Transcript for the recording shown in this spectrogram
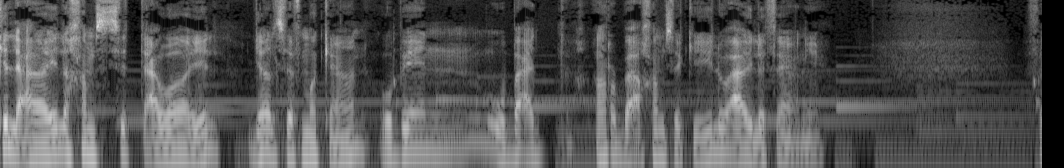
كل عائلة خمس ست عوائل جالسة في مكان وبين وبعد أربعة خمسة كيلو عائلة ثانية. ف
